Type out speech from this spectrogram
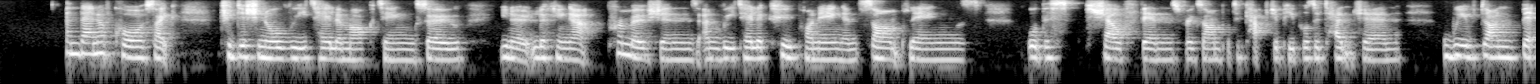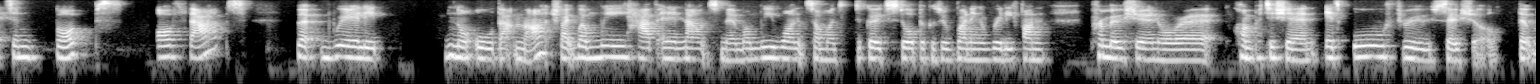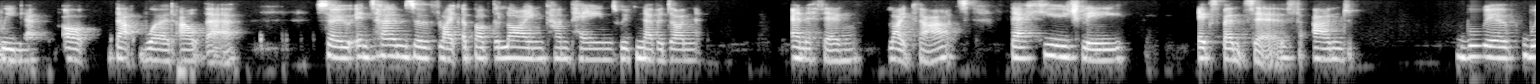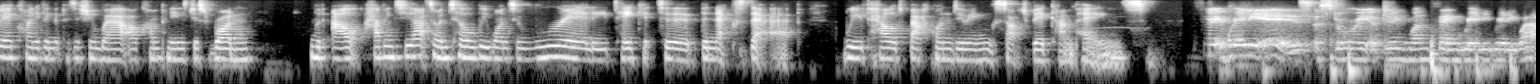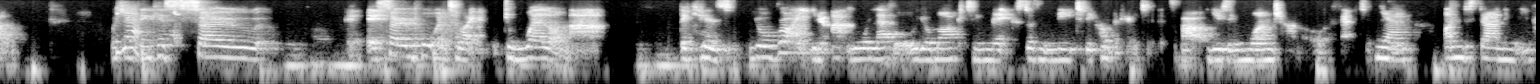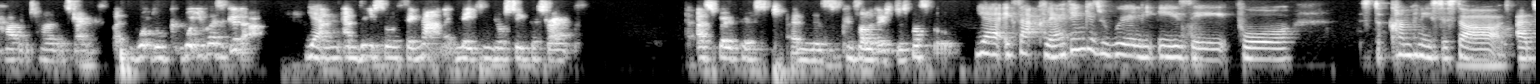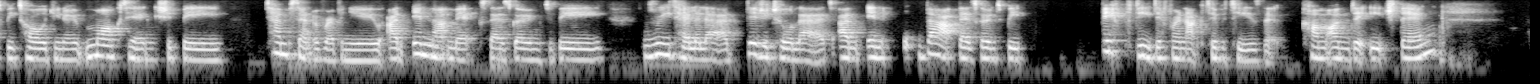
And then of course, like traditional retailer marketing. So, you know, looking at promotions and retailer couponing and samplings, or this shelf thins, for example, to capture people's attention. We've done bits and bobs of that, but really not all that much. Like when we have an announcement, when we want someone to go to store because we're running a really fun promotion or a competition, it's all through social that we mm. get our, that word out there. So in terms of like above the line campaigns, we've never done anything like that. They're hugely expensive and we're we're kind of in the position where our companies just run without having to do that. So until we want to really take it to the next step, we've held back on doing such big campaigns. So it really is a story of doing one thing really, really well, which yeah. I think is so it's so important to like dwell on that because you're right, you know, at your level, your marketing mix doesn't need to be complicated. It's about using one channel effectively, yeah. understanding that you have internal strength, like what you what you guys are good at. Yeah. And, and resourcing that, like making your super strength as focused and as consolidated as possible. Yeah, exactly. I think it's really easy for st- companies to start and to be told, you know, marketing should be 10% of revenue. And in that mix, there's going to be retailer led, digital led. And in that, there's going to be 50 different activities that come under each thing.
